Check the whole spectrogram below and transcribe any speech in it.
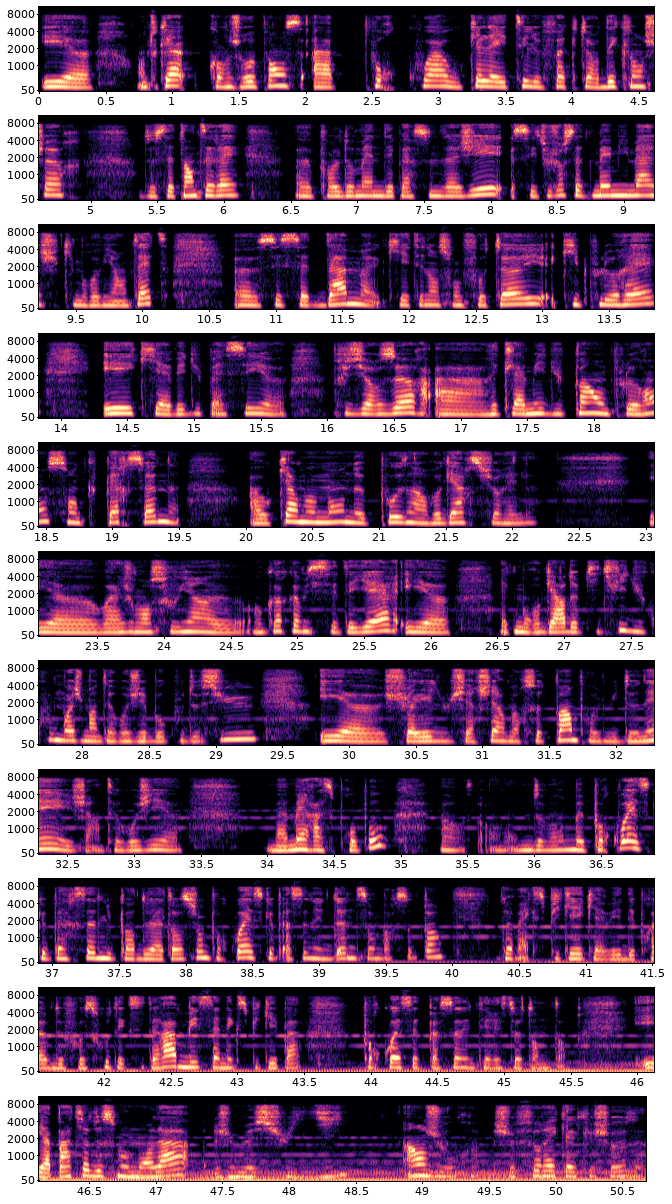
et euh, en tout cas, quand je repense à pourquoi ou quel a été le facteur déclencheur de cet intérêt euh, pour le domaine des personnes âgées, c'est toujours cette même image qui me revient en tête. Euh, c'est cette dame qui était dans son fauteuil, qui pleurait et qui avait dû passer plusieurs heures à réclamer du pain en pleurant sans que personne à aucun moment ne pose un regard sur elle. Et euh, voilà, je m'en souviens euh, encore comme si c'était hier. Et euh, avec mon regard de petite fille, du coup, moi, je m'interrogeais beaucoup dessus. Et je suis allée lui chercher un morceau de pain pour lui donner. Et j'ai interrogé ma mère à ce propos. en me demandant mais pourquoi est-ce que personne lui porte de l'attention? Pourquoi est-ce que personne lui donne son morceau de pain? Donc elle m'a expliqué qu'il y avait des problèmes de fausse route, etc. Mais ça n'expliquait pas pourquoi cette personne était restée autant de temps. Et à partir de ce moment-là, je me suis dit un jour, je ferai quelque chose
